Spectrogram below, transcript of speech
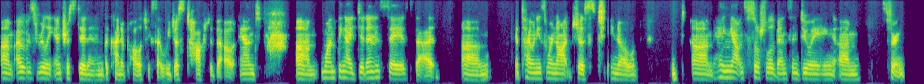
um, I was really interested in the kind of politics that we just talked about. And um, one thing I didn't say is that um, Taiwanese were not just you know um, hanging out in social events and doing um, certain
